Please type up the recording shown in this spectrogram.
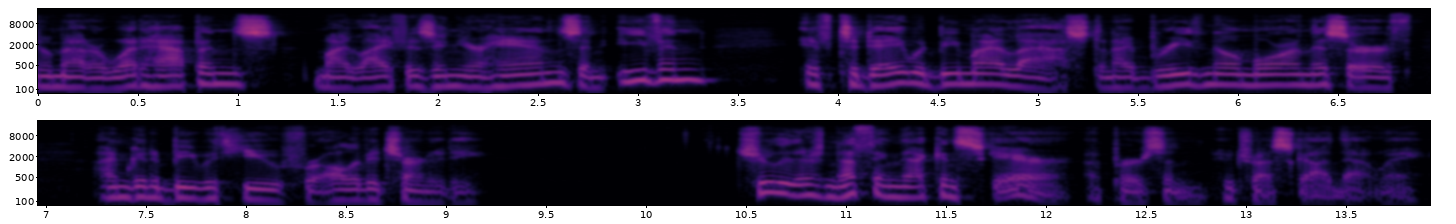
no matter what happens, my life is in your hands. And even if today would be my last and I breathe no more on this earth, I'm going to be with you for all of eternity. Truly, there's nothing that can scare a person who trusts God that way.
